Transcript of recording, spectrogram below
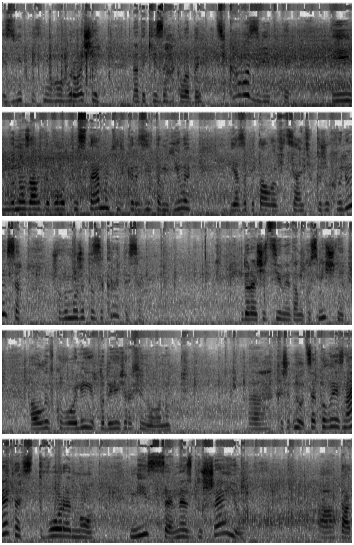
і звідки з нього гроші на такі заклади. Цікаво звідки. І воно завжди було пусте, ми кілька разів там їли. Я запитала офіціантів, кажу, хвилююся, що ви можете закритися. До речі, ціни там космічні, а оливкову олію подають рафіновану. Ну, це коли, знаєте, створено місце не з душею, а так,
